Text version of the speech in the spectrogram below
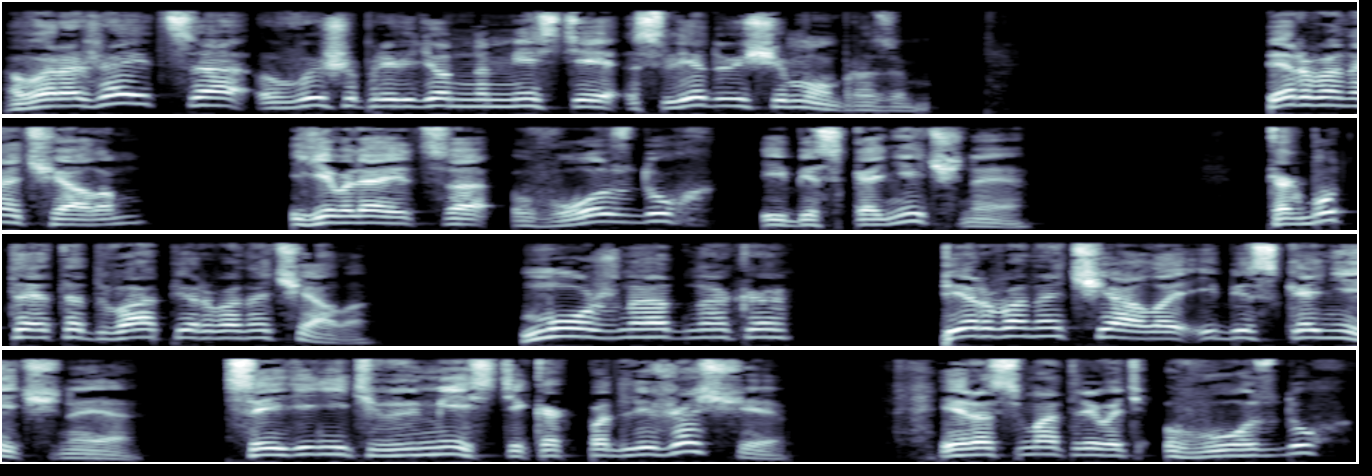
выражается в вышеприведенном месте следующим образом. Первоначалом является воздух и бесконечное, как будто это два первоначала. Можно, однако, первоначало и бесконечное соединить вместе как подлежащее и рассматривать воздух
